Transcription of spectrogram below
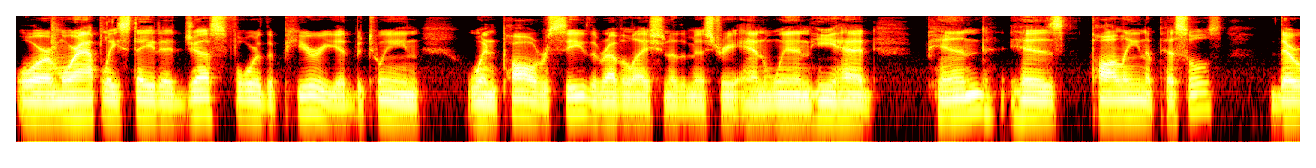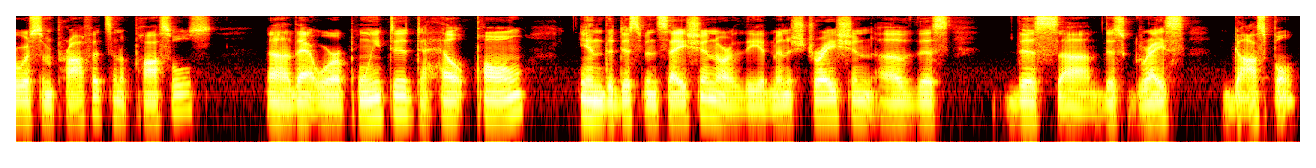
or more aptly stated, just for the period between when Paul received the revelation of the mystery and when he had penned his Pauline epistles. There were some prophets and apostles uh, that were appointed to help Paul in the dispensation or the administration of this this uh, this grace gospel.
